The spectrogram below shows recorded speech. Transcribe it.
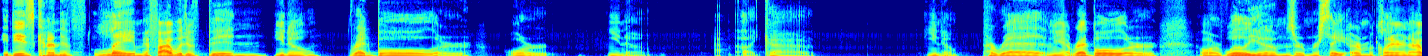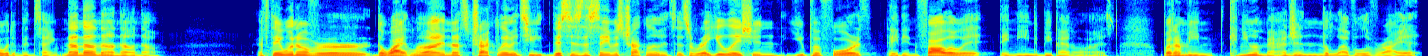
it is kind of lame if I would have been you know Red Bull or or you know like uh you know Perez, yeah, Red Bull or or Williams or Mercedes or McLaren, I would have been saying no, no, no, no, no. If they went over the white line, that's track limits. You, this is the same as track limits. It's a regulation you put forth. They didn't follow it. They need to be penalized. But I mean, can you imagine the level of riot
